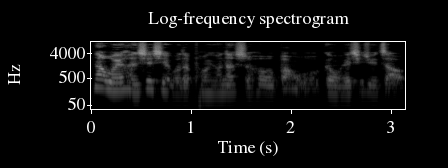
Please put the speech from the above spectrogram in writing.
那我也很谢谢我的朋友，那时候帮我跟我一起去找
